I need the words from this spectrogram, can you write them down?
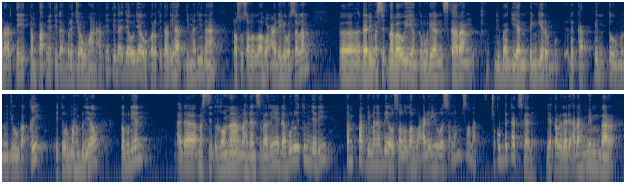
berarti tempatnya tidak berjauhan. Artinya tidak jauh-jauh. Kalau kita lihat di Madinah, Rasulullah Wasallam eh, dari Masjid Nabawi yang kemudian sekarang di bagian pinggir dekat pintu menuju Baqi itu rumah beliau. Kemudian ada Masjid Ghamamah dan sebagainya. Dahulu itu menjadi tempat di mana beliau Shallallahu Alaihi Wasallam salat. Cukup dekat sekali. Ya kalau dari arah mimbar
